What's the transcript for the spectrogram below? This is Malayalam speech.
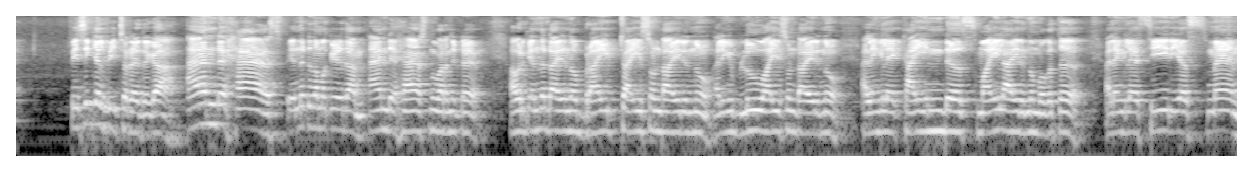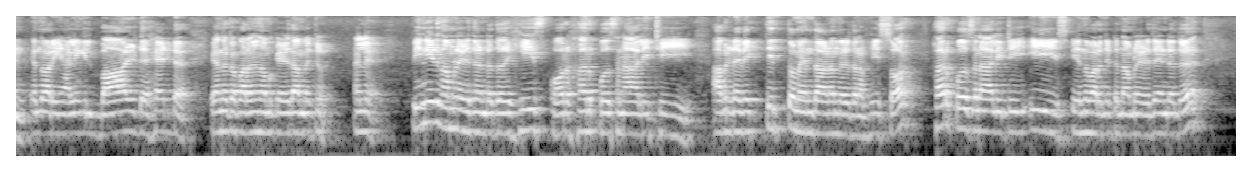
ഫിസിക്കൽ ഫീച്ചർ എഴുതുക. ആൻഡ് ഹാസ് എന്നിട്ട് നമുക്ക് എഴുതാം. ആൻഡ് ഹാസ് എന്ന് പറഞ്ഞിട്ട് അവർക്ക് എന്തുണ്ടായിരുന്നു? ബ്രൈറ്റ് ഐസ് ഉണ്ടായിരുന്നു. അല്ലെങ്കിൽ ബ്ലൂ ഐസ് ഉണ്ടായിരുന്നു. അല്ലെങ്കിൽ കൈൻഡ് സ്മൈൽ ആയിരുന്നു മുഖത്ത്. അല്ലെങ്കിൽ സീരിയസ് മാൻ എന്ന് പറയും അല്ലെങ്കിൽ ബാൾഡ് ഹെഡ് എന്നൊക്കെ പറഞ്ഞ് നമുക്ക് എഴുതാൻ പറ്റും അല്ലേ? പിന്നീട് നമ്മൾ എഴുതേണ്ടത് ഹീസ് ഓർ ഹെർ പേഴ്സണാലിറ്റി അവരുടെ വ്യക്തിത്വം എന്താണെന്ന് എഴുതണം. His or her personality is എന്ന് പറഞ്ഞിട്ട് നമ്മൾ എഴുതേണ്ടത്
